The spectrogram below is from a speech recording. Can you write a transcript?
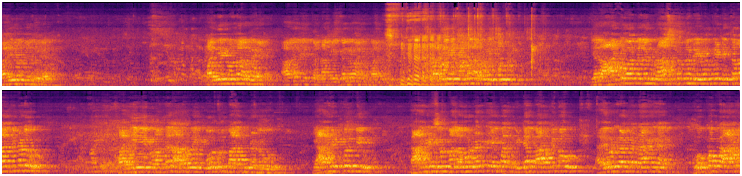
పదిహేను వందల ఇరవై పదిహేను వందల అరవై. ఆగని చెప్తాను నాకు ఎక్కడ పదిహేను వందల అరవై కోట్లు ఇలా ఆటో వందలకు రాష్ట్రంలో రేవంత్ రెడ్డి ఎంత బాగున్నాడు? పదిహేను వందల అరవై కోట్లు బాగున్నాడు. యాభై పెట్టుకోరు మీరు? కాంగ్రెస్ మళ్ళా ఓటాడితే చెప్పాలి బిడ్డ బాగున్నావు అది ఎవరు కడతారు ఒక్కొక్క ఆటో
